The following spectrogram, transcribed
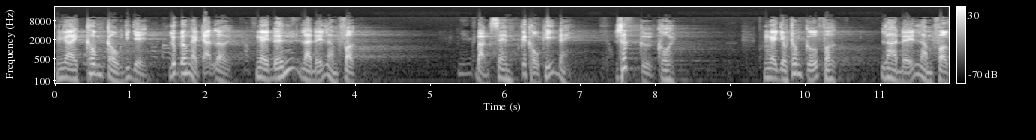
Ngài không cầu như vậy. Lúc đó ngài trả lời, ngài đến là để làm phật. Bạn xem cái khẩu khí này, rất cự khôi. Ngài vào trong cửa phật là để làm phật.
